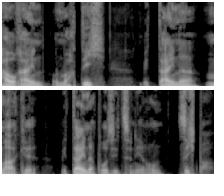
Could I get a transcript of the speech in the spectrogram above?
Hau rein und mach dich mit deiner Marke, mit deiner Positionierung sichtbar.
